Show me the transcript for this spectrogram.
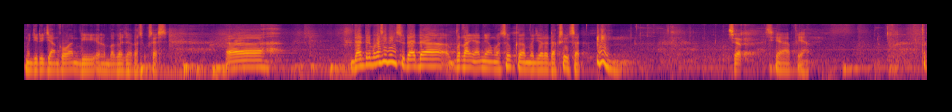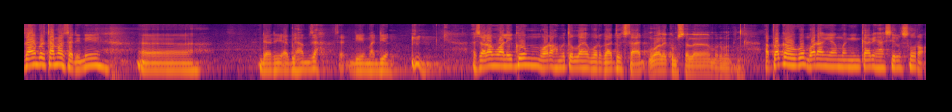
menjadi jangkauan di lembaga zakat sukses. Eh, dan terima kasih nih sudah ada pertanyaan yang masuk ke meja redaksi Ustaz. siap Siap ya. Pertanyaan pertama Ustaz ini eh, dari Abi Hamzah Ustaz, di Madiun. Assalamualaikum warahmatullahi wabarakatuh Ustaz. Waalaikumsalam warahmatullahi Apakah hukum orang yang mengingkari hasil suro?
